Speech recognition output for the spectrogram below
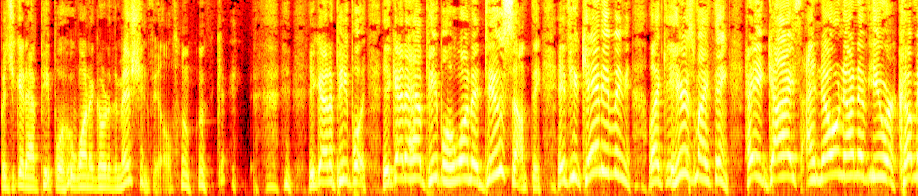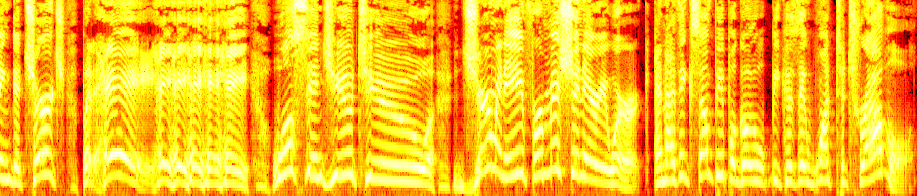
but you could have people who want to go to the mission field. okay. You got to people, you got to have people who want to do something. If you can't even, like, here's my thing. Hey guys, I know none of you are coming to church, but hey, hey, hey, hey, hey, hey, we'll send you to Germany for missionary work. And I think some people go because they want to travel.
